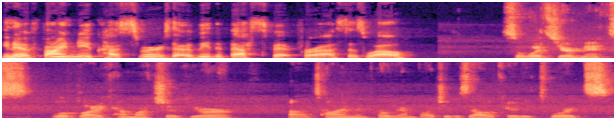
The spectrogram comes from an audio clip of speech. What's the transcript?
you know find new customers that would be the best fit for us as well. So what's your mix look like? How much of your uh, time and program budget is allocated towards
